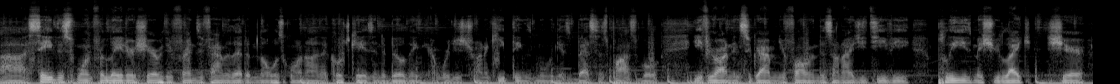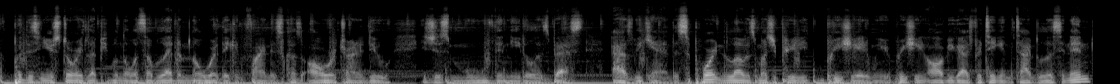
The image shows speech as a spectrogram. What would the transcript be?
Uh, save this one for later. Share with your friends and family. Let them know what's going on. That Coach K is in the building, and we're just trying to keep things moving as best as possible. If you're on Instagram and you're following this on IGTV, please make sure you like, share, put this in your stories. Let people know what's up. Let them know where they can find this, because all we're trying to do is just move the needle as best as we can. The support and the love is much appreciated. We appreciate all of you guys for taking the time to listen in.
